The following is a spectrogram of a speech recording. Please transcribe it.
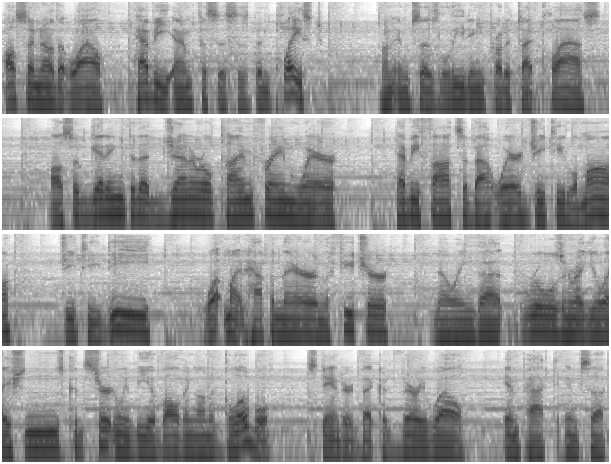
Also, know that while heavy emphasis has been placed on IMSA's leading prototype class, also getting to that general time frame where heavy thoughts about where GT Le Mans GTD, what might happen there in the future, knowing that rules and regulations could certainly be evolving on a global standard that could very well impact IMSA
